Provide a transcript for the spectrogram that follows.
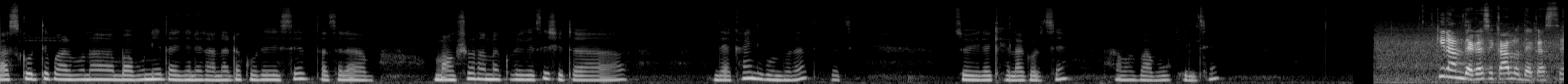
কাজ করতে পারব না বাবু নিয়ে তাই জন্য রান্নাটা করে এসে তাছাড়া মাংস রান্না করে গেছে সেটা দেখায়নি বন্ধুরা ঠিক আছে। তো এরা খেলা করছে আমার বাবু খেলছে। কিরাম দেখাচ্ছে? কালো দেখাচ্ছে।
